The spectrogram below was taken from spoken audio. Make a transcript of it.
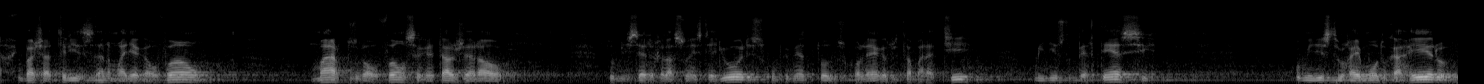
a embaixatriz Ana Maria Galvão, Marcos Galvão, secretário-geral do Ministério das Relações Exteriores. Cumprimento todos os colegas do Itamaraty, o ministro Pertence, o ministro Raimundo Carreiro,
